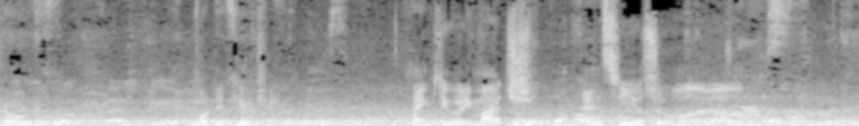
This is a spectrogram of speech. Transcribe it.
growth for the future. Thank you very much and see you soon.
